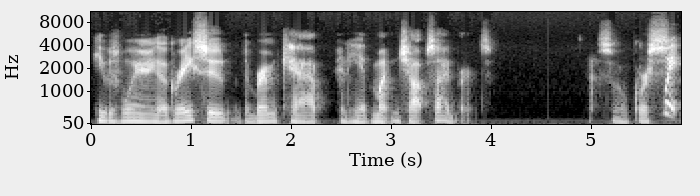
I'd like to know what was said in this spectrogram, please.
He was wearing a gray suit with a brimmed cap, and he had mutton chop sideburns. So of course, Wait.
